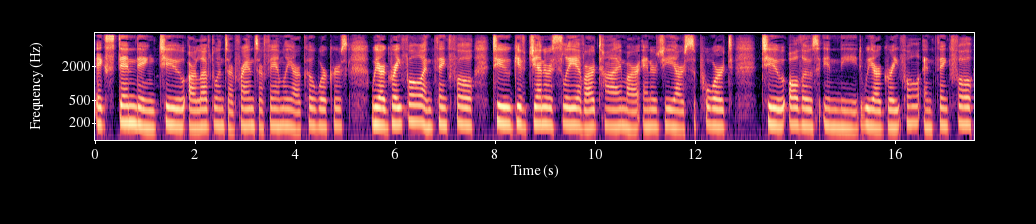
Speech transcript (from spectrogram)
extending to our loved ones, our friends, our family, our co-workers. We are grateful and thankful to give generously of our time, our energy, our support to all those in need. We are grateful and thankful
